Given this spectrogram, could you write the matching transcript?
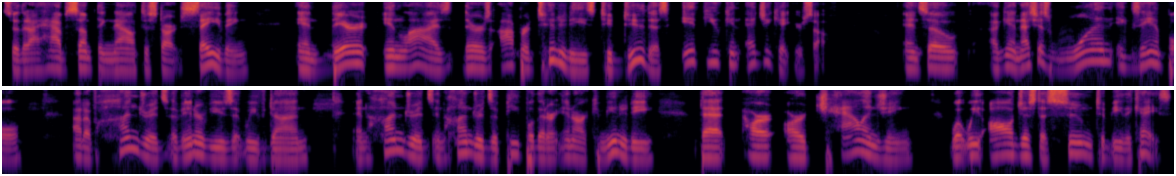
so that I have something now to start saving. And therein lies, there's opportunities to do this if you can educate yourself. And so, again, that's just one example out of hundreds of interviews that we've done and hundreds and hundreds of people that are in our community that are are challenging what we all just assume to be the case.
